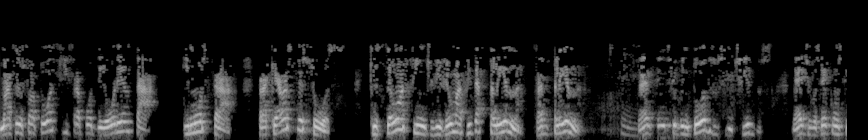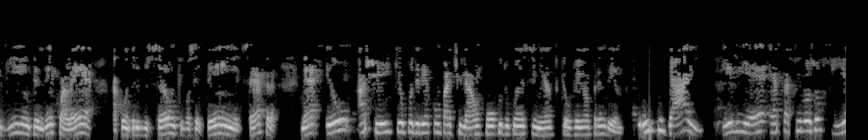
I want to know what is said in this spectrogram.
Mas eu só estou aqui para poder orientar e mostrar para aquelas pessoas que estão afim de viver uma vida plena, sabe, plena, Sim. né? Tipo, em todos os sentidos, né? De você conseguir entender qual é a contribuição que você tem, etc. Né? Eu achei que eu poderia compartilhar um pouco do conhecimento que eu venho aprendendo. O Ikigai, ele é essa filosofia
